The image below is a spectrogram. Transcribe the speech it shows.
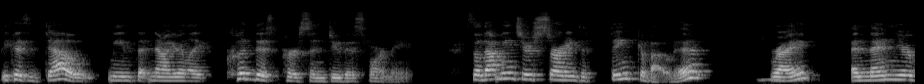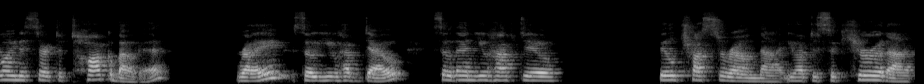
because doubt means that now you're like, could this person do this for me? So that means you're starting to think about it, mm-hmm. right? And then you're going to start to talk about it, right? So you have doubt. So then you have to build trust around that. You have to secure that.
